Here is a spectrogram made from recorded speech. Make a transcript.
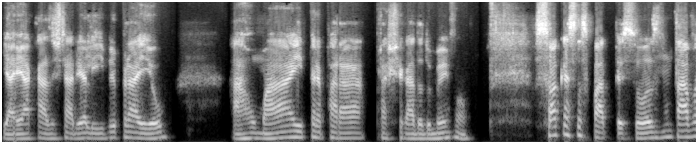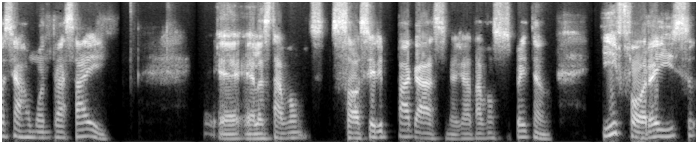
E aí a casa estaria livre para eu arrumar e preparar para a chegada do meu irmão. Só que essas quatro pessoas não estavam se arrumando para sair é, elas estavam só se ele pagasse, né? Já estavam suspeitando. E fora isso,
